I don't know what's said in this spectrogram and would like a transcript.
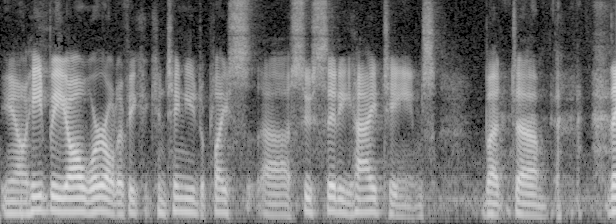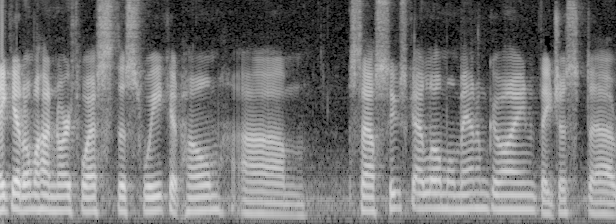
You know, he'd be all world if he could continue to play uh, Sioux City high teams. But um, they get Omaha Northwest this week at home. Um, South Sioux's got a little momentum going. They just uh,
